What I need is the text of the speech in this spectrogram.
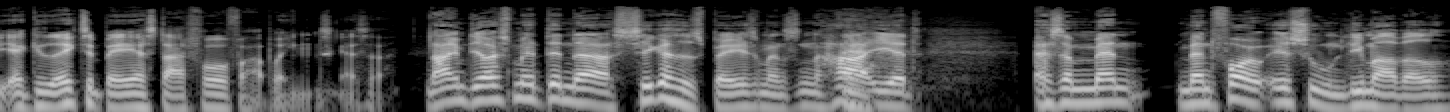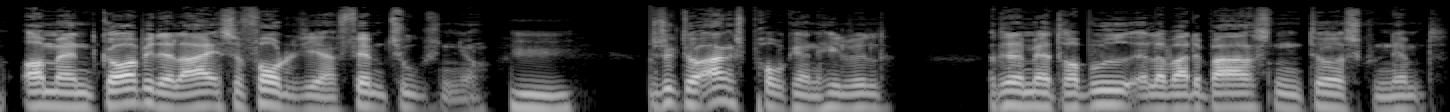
jeg, gider ikke tilbage at starte forfra på engelsk, altså. Nej, men det er også med den der sikkerhedsbase, man sådan har ja. i, at altså, man, man får jo SU'en lige meget hvad, og man går op i det eller ej, så får du de her 5.000 jo. Mm. Synes du ikke, det var angstprovokerende helt vildt? Og det der med at droppe ud, eller var det bare sådan, det var sgu nemt?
